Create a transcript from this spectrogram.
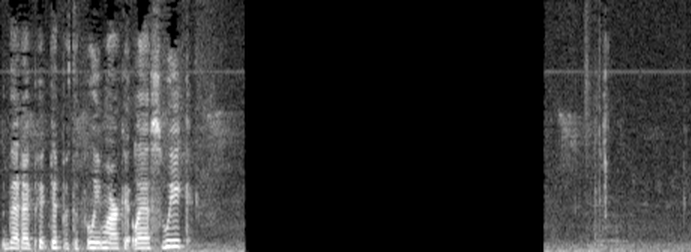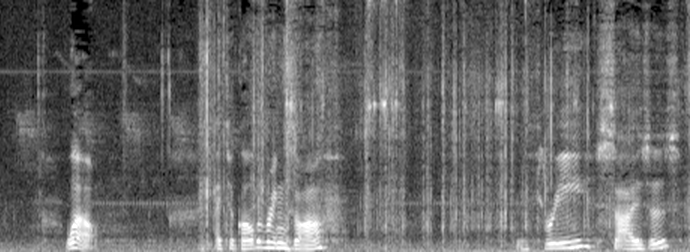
that I picked up at the flea market last week? Well, I took all the rings off. Three sizes,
